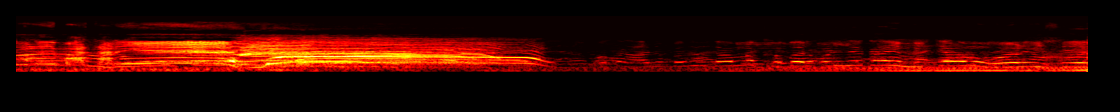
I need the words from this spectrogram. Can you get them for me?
વાળી માતાની. છે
